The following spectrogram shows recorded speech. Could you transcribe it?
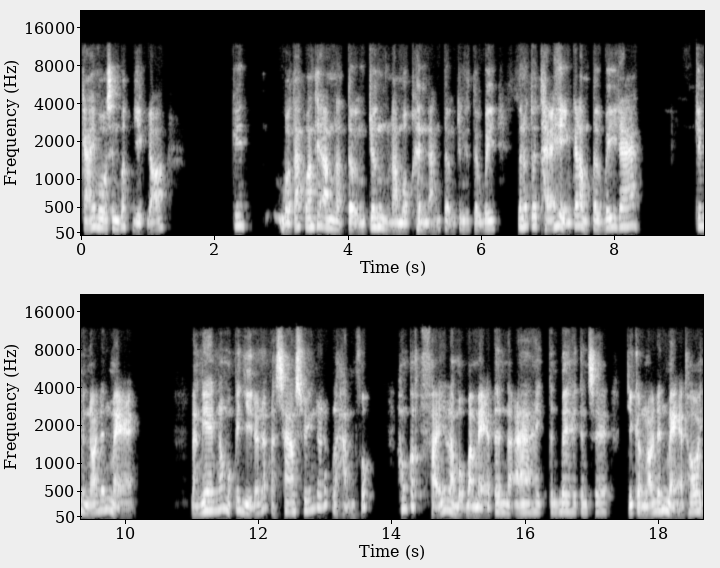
cái vô sinh bất diệt đó, cái Bồ Tát Quán Thế Âm là tượng trưng, là một hình ảnh tượng trưng cho từ bi. Nên nó tôi thể hiện cái lòng từ bi ra. Khi mình nói đến mẹ là nghe nó một cái gì đó rất là sao xuyến đó rất là hạnh phúc. Không có phải là một bà mẹ tên là A hay tên B hay tên C. Chỉ cần nói đến mẹ thôi.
